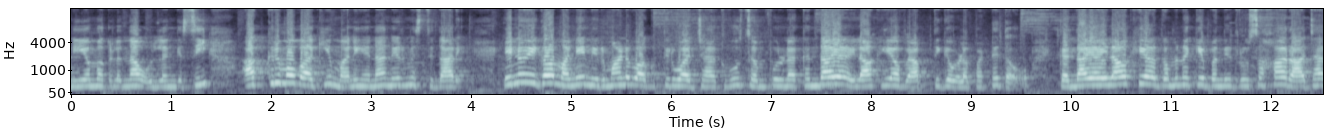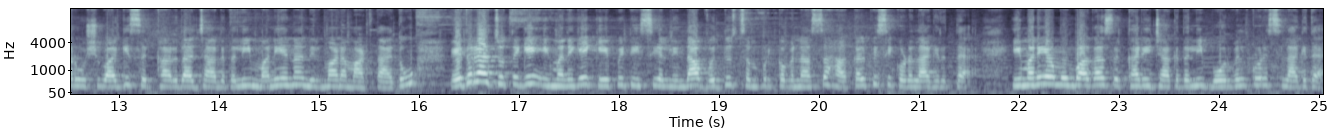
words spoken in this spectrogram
ನಿಯಮಗಳನ್ನು ಉಲ್ಲಂಘಿಸಿ ಅಕ್ರಮವಾಗಿ ಮನೆಯನ್ನು ನಿರ್ಮಿಸುತ್ತಿದ್ದಾರೆ ಇನ್ನು ಈಗ ಮನೆ ನಿರ್ಮಾಣವಾಗುತ್ತಿರುವ ಜಾಗವು ಸಂಪೂರ್ಣ ಕಂದಾಯ ಇಲಾಖೆಯ ವ್ಯಾಪ್ತಿಗೆ ಒಳಪಟ್ಟಿದ್ದು. ಕಂದಾಯ ಇಲಾಖೆಯ ಗಮನಕ್ಕೆ ಬಂದಿದ್ರೂ ಸಹ ರಾಜಾರೋಷವಾಗಿ ಸರ್ಕಾರದ ಜಾಗದಲ್ಲಿ ಮನೆಯನ್ನ ನಿರ್ಮಾಣ ಮಾಡ್ತಾ ಇದ್ದು, ಇದರ ಜೊತೆಗೆ ಈ ಮನೆಗೆ ಕೆಪಿಟಿಸಿಎಲ್ನಿಂದ ವಿದ್ಯುತ್ ಸಂಪರ್ಕವನ್ನ ಸಹ ಕಲ್ಪಿಸಿಕೊಡಲಾಗಿರುತ್ತೆ. ಈ ಮನೆಯ ಮುಂಭಾಗ ಸರ್ಕಾರಿ ಜಾಗದಲ್ಲಿ ಬೋರ್ವೆಲ್ ಕೊರೆಸಲಾಗಿದೆ.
